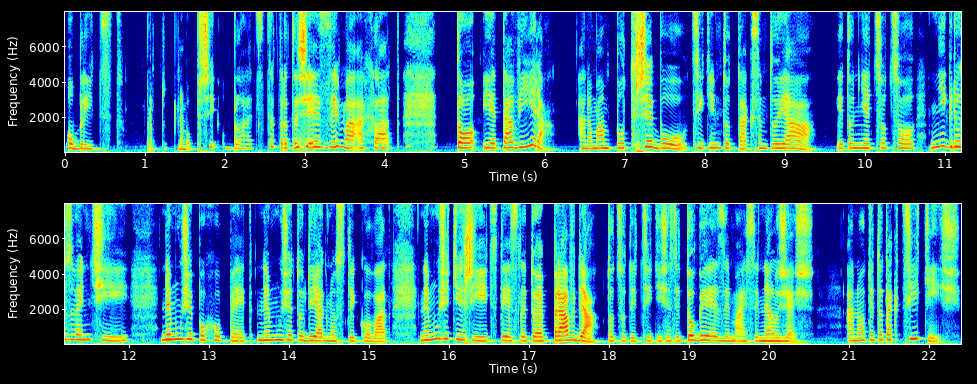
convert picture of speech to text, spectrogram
oblíct, proto, nebo přiobléct, protože je zima a chlad. To je ta víra. Ano, mám potřebu, cítím to tak, jsem to já. Je to něco, co nikdo zvenčí nemůže pochopit, nemůže to diagnostikovat, nemůže ti říct, jestli to je pravda, to, co ty cítíš, jestli tobě je zima, jestli nelžeš. Ano, ty to tak cítíš.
